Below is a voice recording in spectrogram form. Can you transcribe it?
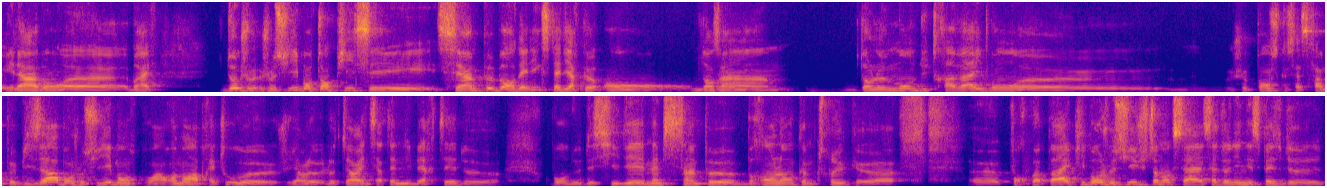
et là, bon, euh, bref. Donc, je, me suis dit, bon, tant pis, c'est un peu bordélique, c'est-à-dire que dans, un, dans le monde du travail, bon, euh, je pense que ça sera un peu bizarre. Bon, je me suis dit, bon, pour un roman, après tout, je veux dire, l'auteur a une certaine liberté de, bon, de décider, même si c'est un peu branlant comme truc. Euh, pourquoi pas Et puis bon, je me suis dit justement que ça, ça donnait une espèce de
